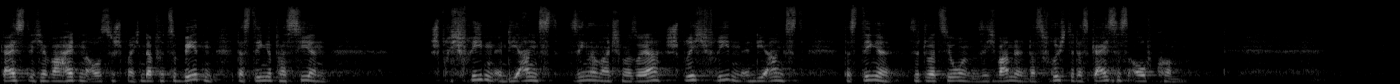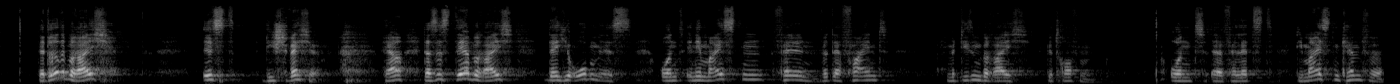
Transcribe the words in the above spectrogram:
geistliche Wahrheiten auszusprechen, dafür zu beten, dass Dinge passieren, Sprich Frieden in die Angst. Singen wir manchmal so, ja? Sprich Frieden in die Angst, dass Dinge, Situationen sich wandeln, dass Früchte des Geistes aufkommen. Der dritte Bereich ist die Schwäche. Ja, das ist der Bereich, der hier oben ist. Und in den meisten Fällen wird der Feind mit diesem Bereich getroffen und äh, verletzt. Die meisten Kämpfe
